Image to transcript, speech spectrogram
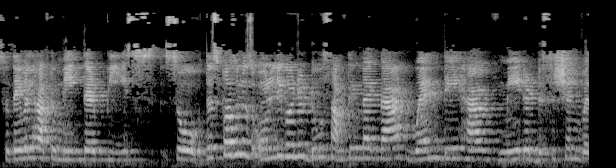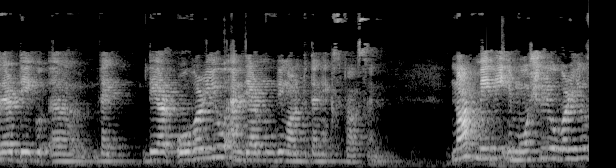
so they will have to make their peace. So this person is only going to do something like that when they have made a decision whether they uh, like they are over you and they are moving on to the next person. Not maybe emotionally over you,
